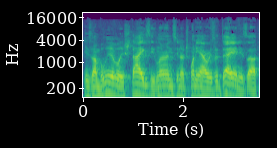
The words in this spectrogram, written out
he's unbelievable. He steigs, he learns, you know, 20 hours a day, and he's a,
